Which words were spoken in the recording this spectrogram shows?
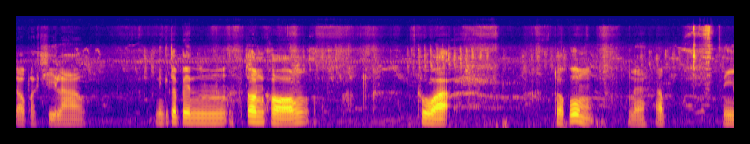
ดอกผักชีลาว นี่ก็จะเป็นต้นของถั่วถั่วปุ้ม นะครับ นี่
